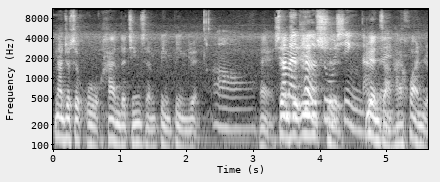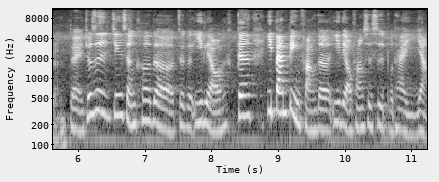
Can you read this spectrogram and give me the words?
那就是武汉的精神病病院。哦。哎，他们特殊性的院长还换人，对，就是精神科的这个医疗跟一般病房的医疗方式是不太一样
